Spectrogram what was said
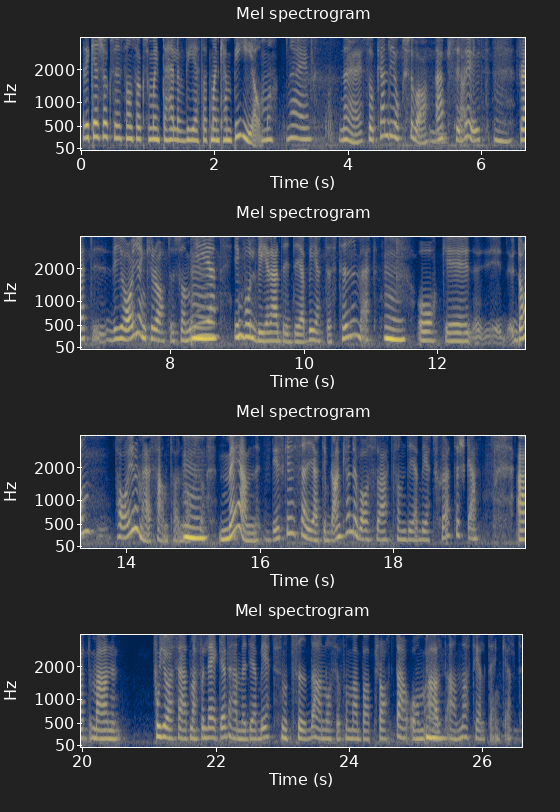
Men det kanske också är en sån sak som man inte heller vet att man kan be om. Nej. Nej, så kan det ju också vara. Absolut. Mm. För att vi har ju en kurator som Mm. är involverad i diabetesteamet. Mm. Och eh, de tar ju de här samtalen Mm. också. Men det ska jag säga att ibland kan det vara så att som diabetessköterska att man får göra så att man får lägga det här med diabetes åt sidan och så får man bara prata om Mm. allt annat helt enkelt.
